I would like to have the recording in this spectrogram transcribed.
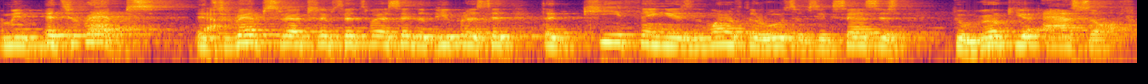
I mean, it's reps. It's yeah. reps, reps, reps. That's why I said to people, I said, the key thing is, and one of the rules of success is to work your ass off.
